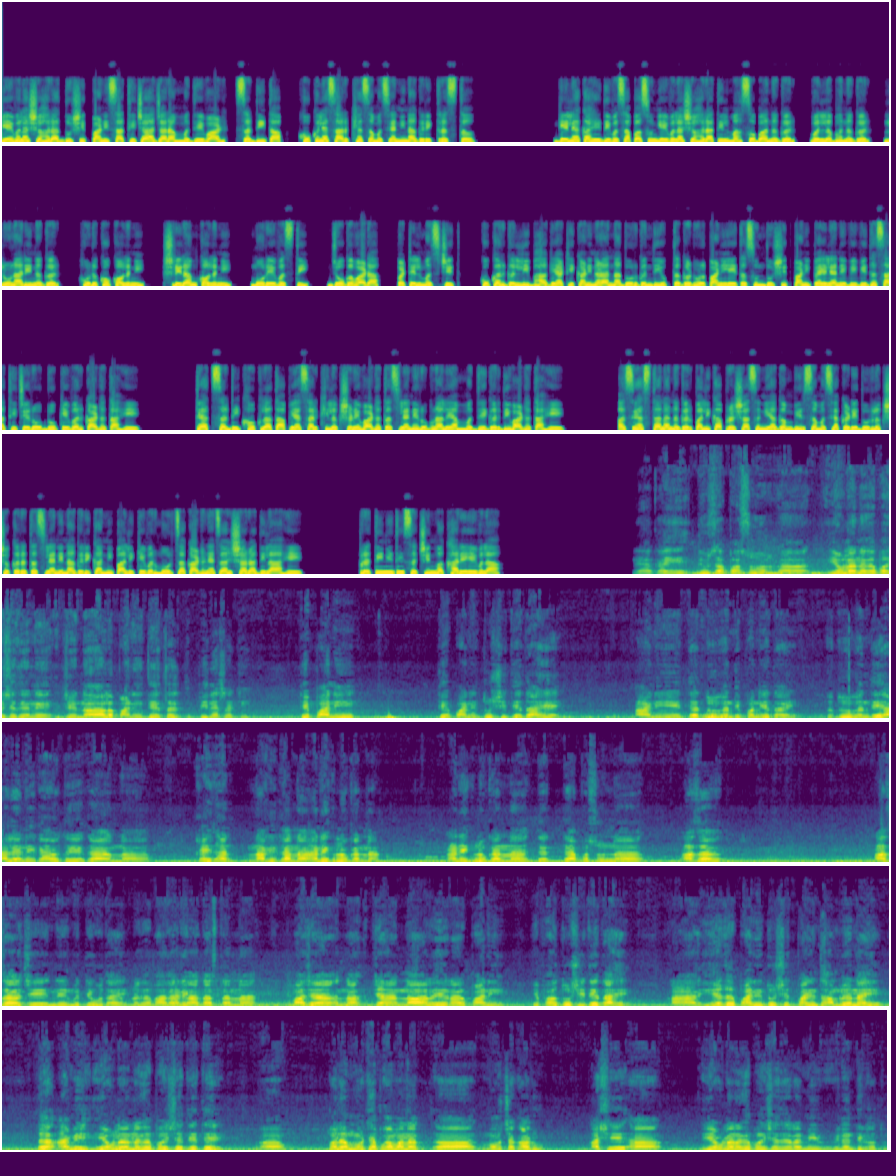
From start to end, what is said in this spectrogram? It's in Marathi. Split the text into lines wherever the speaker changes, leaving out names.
येवला शहरात दूषित पाणी साथीच्या आजारांमध्ये वाढ सर्दी ताप खोकल्यासारख्या समस्यांनी नागरिक त्रस्त. गेल्या काही दिवसापासून येवला शहरातील मासोबा नगर वल्लभनगर लोणारी नगर होडको कॉलनी श्रीराम कॉलनी मोरे वस्ती जोगवाडा पटेल मस्जिद कोकर गल्ली भाग या ठिकाणी नळांना दुर्गंधीयुक्त गढूळ पाणी येत असून दूषित पाणी प्यायल्याने विविध साथीचे रोग डोकेवर काढत आहे. त्यात सर्दी खोकला ताप यासारखी लक्षणे वाढत असल्याने रुग्णालयांमध्ये गर्दी वाढत आहे. असे असताना नगरपालिका प्रशासन या गंभीर समस्याकडे दुर्लक्ष करत असल्याने नागरिकांनी पालिकेवर मोर्चा काढण्याचा इशारा दिला आहे. प्रतिनिधी सचिन वखारे येवला.
गेल्या काही दिवसापासून अ, येवला नगर परिषदेने जे नळाला पाणी देतं पिण्यासाठी ते पाणी ते पाणी दूषित येत आहे आणि त्यात दुर्गंधी पण येत आहे. तर दुर्गंधी आल्याने काय होते का न- काही ना- नागरिकांना अनेक लोकांना अनेक लोकांना त्या त्यापासून अ, आजार आजाराची निर्मिती होत आहे. नगर भागात राहत असताना माझ्या न ज्या नळाला येणारं पाणी हे फार दूषित येत आहे. हे जर पाणी दूषित पाणी थांबलं नाही तर आम्ही येवला नगर परिषद येथे भला मोठ्या प्रमाणात मोर्चा काढू अशी येवला नगर परिषदेला मी विनंती करतो.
